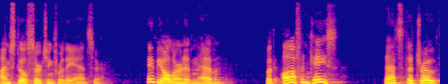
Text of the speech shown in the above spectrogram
I'm still searching for the answer. Maybe I'll learn it in heaven. But often case, that's the truth.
